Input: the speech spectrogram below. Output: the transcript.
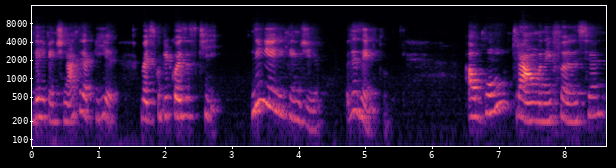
de repente, na terapia, vai descobrir coisas que nem ele entendia. Por exemplo, algum trauma na infância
